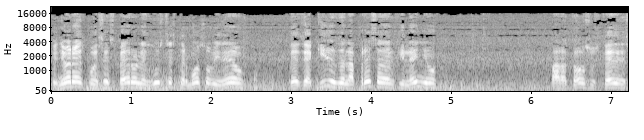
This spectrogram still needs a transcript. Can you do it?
Señores, pues espero les guste este hermoso video. Desde aquí, desde la presa del Gileño, para todos ustedes.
